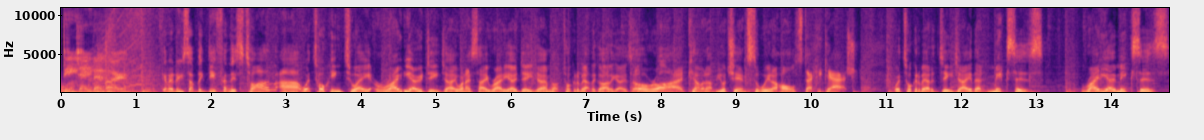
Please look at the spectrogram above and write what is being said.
DJ Bevo. Going to do something different this time. Uh, we're talking to a radio DJ. When I say radio DJ, I'm not talking about the guy that goes, "All right, coming up, your chance to win a whole stack of cash." We're talking about a DJ that mixes radio mixes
